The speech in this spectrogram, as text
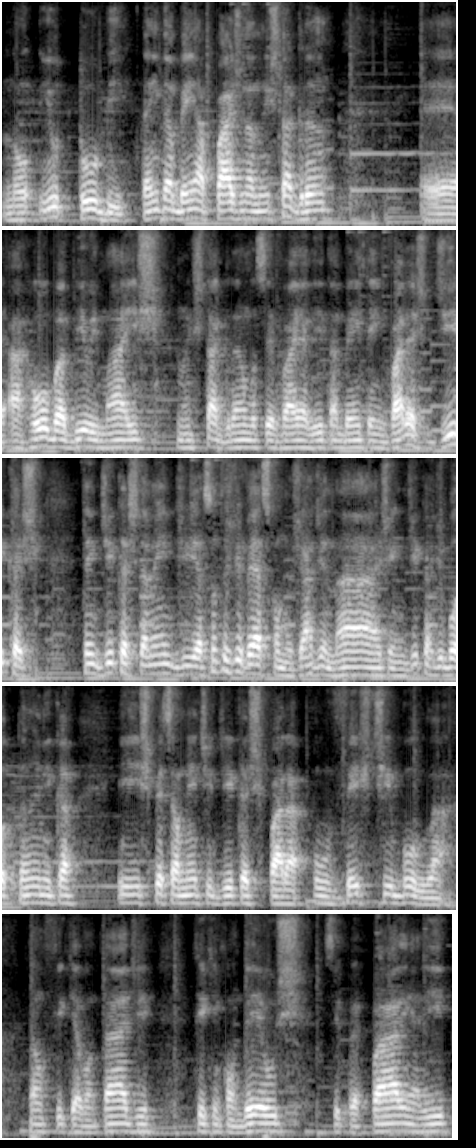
no YouTube. Tem também a página no Instagram, é, arroba bioimais. No Instagram você vai ali também, tem várias dicas. Tem dicas também de assuntos diversos, como jardinagem, dicas de botânica e especialmente dicas para o vestibular. Então fique à vontade, fiquem com Deus, se preparem aí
